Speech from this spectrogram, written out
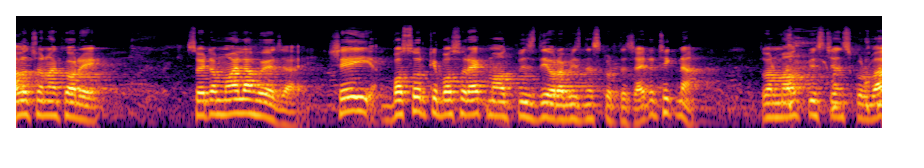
আলোচনা করে সো এটা ময়লা হয়ে যায়। সেই বছরকে বছর এক মাউথ পিস দিয়ে ওরা বিজনেস করতে চায়। এটা ঠিক না। তোমার মাউথ পিস চেঞ্জ করবা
